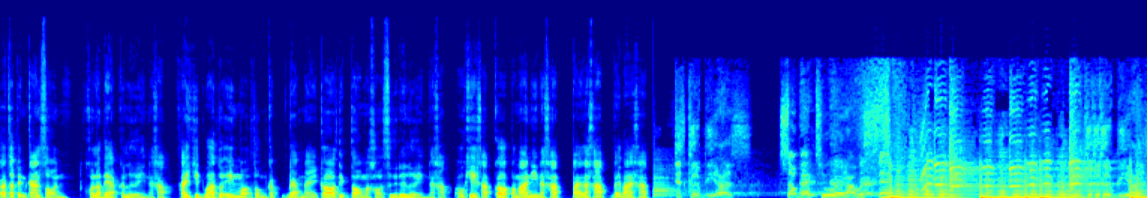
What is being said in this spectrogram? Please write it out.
ก็จะเป็นการสอนคนละแบบกันเลยนะครับ ใครคิดว่าตัวเองเหมาะสมกับแบบไหนก็ติดต่อมาขอซื้อได้เลยนะครับ โอเคครับ ก็ประมาณนี้นะครับ ไปแล้วครับ บ๊ายบายครับ This could be us. So back to what I was saying. could, could be us.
